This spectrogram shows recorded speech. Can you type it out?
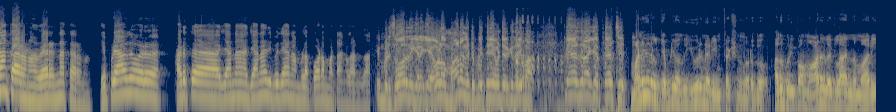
தான் காரணம். வேற என்ன காரணம்? எப்படியாவது ஒரு அடுத்த ஜன ஜனாதிபதியா நம்மள போட மாட்டாங்களான்னு தான். இப்படி சோறு திங்கிறக்கு எவ்வளவு மானம் கட்டு போய் தெரிய வேண்டியிருக்கு தெரியுமா? பேசுறாங்க பேச்சு. மனிதர்களுக்கு எப்படி வந்து யூரினரி இன்ஃபெக்ஷன் வருதோ அது குறிப்பாக மாடுகளுக்கெல்லாம் இந்த மாதிரி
